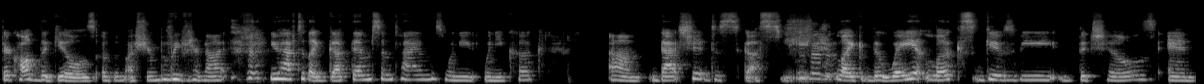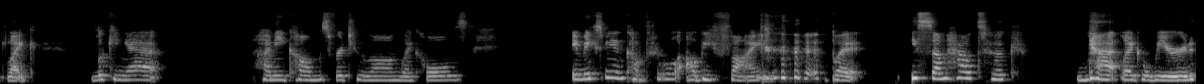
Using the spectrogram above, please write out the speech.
they're called the gills of the mushroom, believe it or not. You have to like gut them sometimes when you when you cook. Um that shit disgusts me. like the way it looks gives me the chills and like looking at honeycombs for too long like holes it makes me uncomfortable. I'll be fine. but he somehow took that like weird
